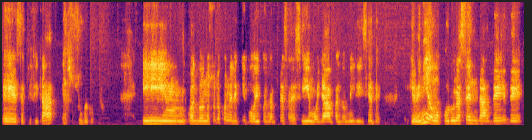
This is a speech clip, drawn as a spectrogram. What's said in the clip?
eh, certificada, es súper complejo. Y mm, cuando nosotros con el equipo y con la empresa decidimos ya para el 2017 que veníamos por una senda de, de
